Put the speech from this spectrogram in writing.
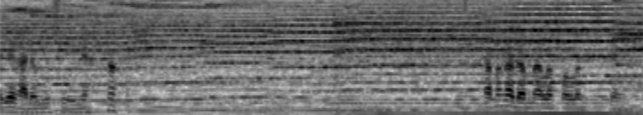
aja nggak ada musuhnya. Karena nggak ada malevolence kayaknya.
